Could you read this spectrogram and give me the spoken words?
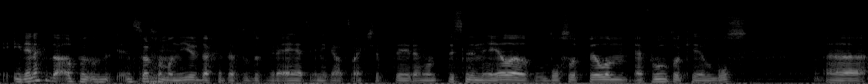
Ik denk dat je dat op een, een soort van manier dat je daar zo de vrijheid in gaat accepteren. Want het is een hele losse film. Hij voelt ook heel los. Eh, ja,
